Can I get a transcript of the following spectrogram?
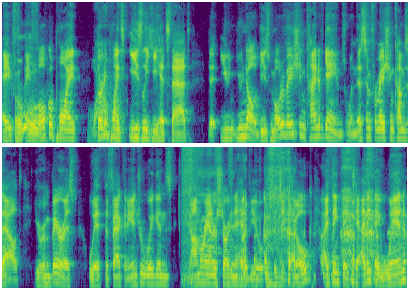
a, a focal point, wow. 30 points easily. He hits that. You you know these motivation kind of games when this information comes out, you're embarrassed with the fact that Andrew Wiggins, Ja Morant are starting ahead of you. It's a joke. I think they I think they win.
